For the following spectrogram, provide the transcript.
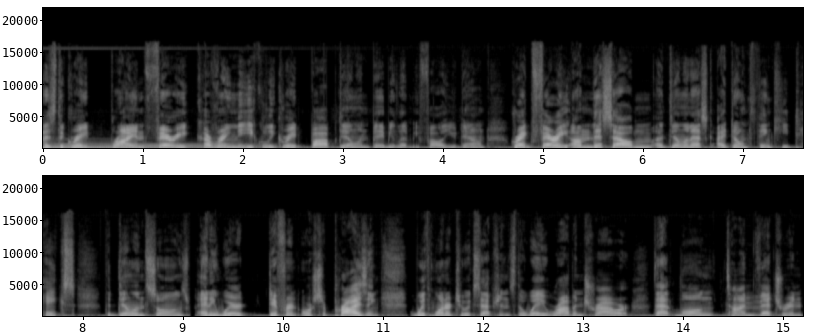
That is the great Bryan Ferry covering the equally great Bob Dylan, Baby Let Me Follow You Down. Greg Ferry on this album, uh, Dylanesque, I don't think he takes the Dylan songs anywhere different or surprising, with one or two exceptions. The way Robin Trower, that long-time veteran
